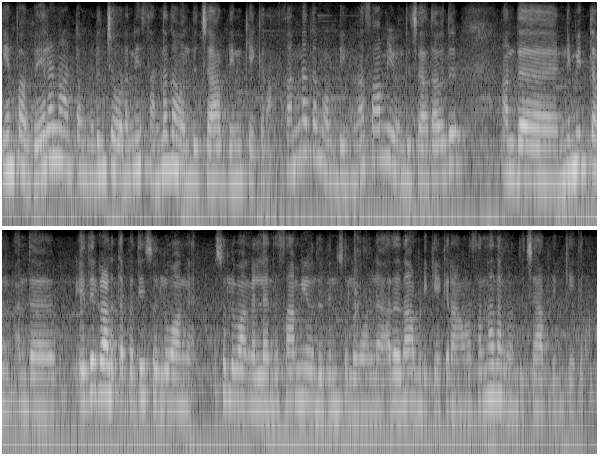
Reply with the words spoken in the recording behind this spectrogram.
ஏன்பா வேலை நாட்டம் முடிஞ்ச உடனே சன்னதம் வந்துச்சா அப்படின்னு கேட்குறான் சன்னதம் அப்படின்னா சாமி வந்துச்சு. அதாவது அந்த நிமித்தம் அந்த எதிர்காலத்தை பற்றி சொல்லுவாங்க சொல்லுவாங்கல்ல அந்த சாமி வந்ததுன்னு சொல்லுவோம்ல அதை தான் அப்படி கேட்குறான் அவன் சன்னதம் வந்துச்சா அப்படின்னு கேட்குறான்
